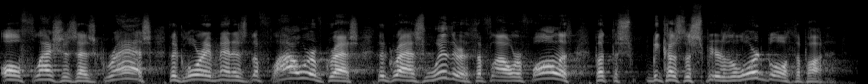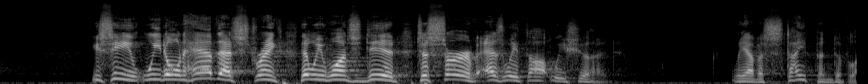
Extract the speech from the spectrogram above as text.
All flesh is as grass. The glory of man is the flower of grass. The grass withereth, the flower falleth, but the, because the Spirit of the Lord bloweth upon it. You see, we don't have that strength that we once did to serve as we thought we should. We have a stipend of life.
